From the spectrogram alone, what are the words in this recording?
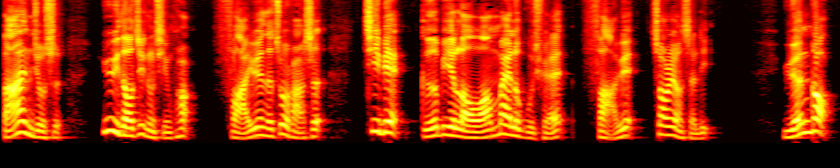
答案就是遇到这种情况，法院的做法是，即便隔壁老王卖了股权，法院照样审理，原告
